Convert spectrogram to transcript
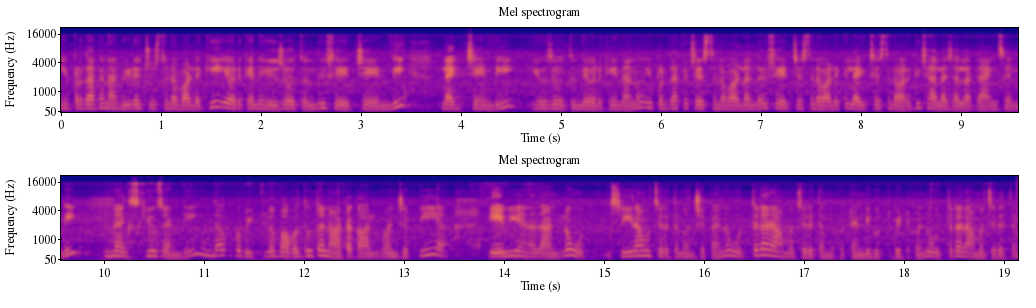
ఇప్పటిదాకా నా వీడియో చూస్తున్న వాళ్ళకి ఎవరికైనా యూజ్ అవుతుంది షేర్ చేయండి లైక్ చేయండి యూజ్ అవుతుంది ఎవరికైనాను. ఇప్పటిదాకా చేస్తున్న వాళ్ళందరూ షేర్ చేస్తున్న వాళ్ళకి లైక్ చేస్తున్న వాళ్ళకి చాలా చాలా థ్యాంక్స్ అండి. నా ఎక్స్క్యూజ్ అండి ఇందాక ఒక బిట్లో భవదూత నాటకాలు అని చెప్పి ఏవి అన్న దాంట్లో ఉత్- శ్రీరామచరితం అని చెప్పాను. ఉత్తర రామచరితం ఒకటండి గుర్తుపెట్టుకోండి. ఉత్తర రామచరితం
